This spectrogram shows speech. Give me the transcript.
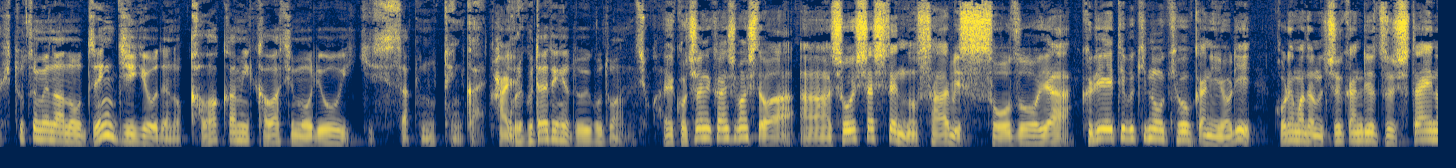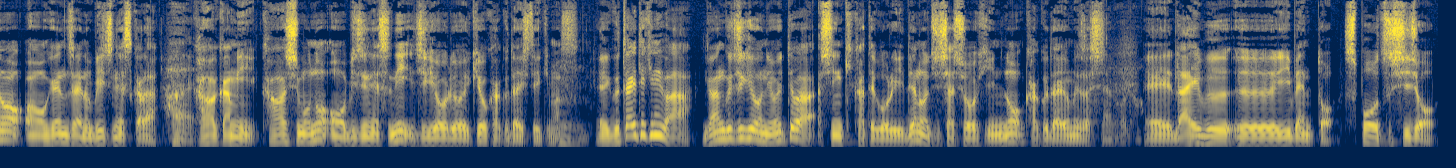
一つ目のあの、全事業での川上、川下領域施策の展開。はい。これ具体的にはどういうことなんでしょうか、えー、こちらに関しましてはあ、消費者視点のサービス創造や、クリエイティブ機能強化により、これまでの中間流通主体の現在のビジネスから、はい、川上、川下のビジネスに事業領域を拡大していきます。うん、え具体的には、玩具事業においては新規カテゴリーでの自社商品の拡大を目指し、えー、ライブイベント、スポーツ市場、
